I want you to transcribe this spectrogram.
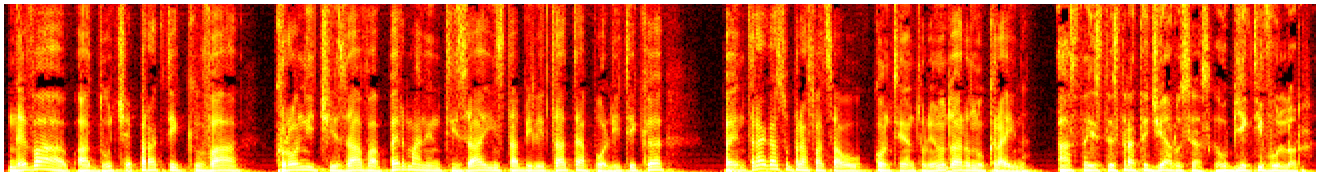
Ne va aduce, practic, va croniciza, va permanentiza instabilitatea politică pe întreaga suprafața continentului, nu doar în Ucraina. Asta este strategia rusească, obiectivul lor.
